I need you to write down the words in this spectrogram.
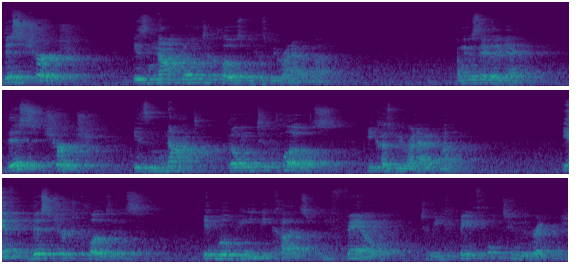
This church is not going to close because we run out of money. I'm going to say that again. This church is not going to close because we run out of money. If this church closes, it will be because we failed to be faithful to the Great Commission.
